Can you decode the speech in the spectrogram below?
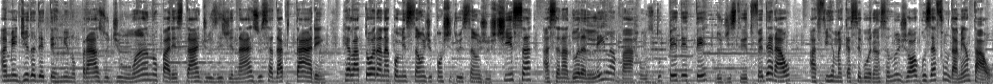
A medida determina o prazo de um ano para estádios e ginásios se adaptarem. Relatora na Comissão de Constituição e Justiça, a senadora Leila Barros, do PDT do Distrito Federal, afirma que a segurança nos jogos é fundamental.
